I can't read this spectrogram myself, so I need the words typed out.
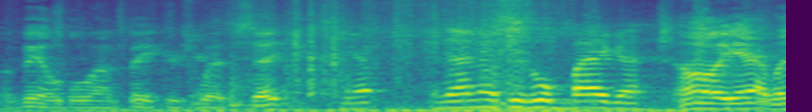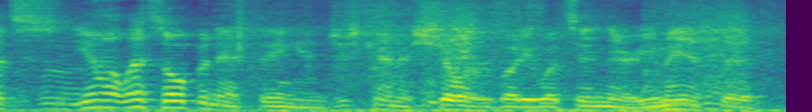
available on Baker's website. Yep. And I know this little bag of Oh yeah, let's you know let's open that thing and just kind of show everybody what's in there. You may have to.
